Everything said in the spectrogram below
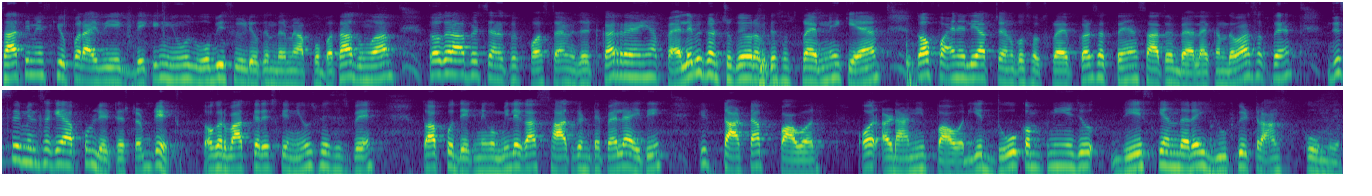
साथ ही में इसके ऊपर आई हुई एक ब्रेकिंग न्यूज़ वो भी इस वीडियो के अंदर मैं आपको बता दूँगा। तो अगर आप इस चैनल पर फ़र्स्ट टाइम विज़िट कर रहे हैं या पहले भी कर चुके हैं और अभी तक सब्सक्राइब नहीं किया है तो आप फाइनली आप चैनल को सब्सक्राइब कर सकते हैं, साथ में बेल आइकन दबा सकते हैं, जिससे मिल सके आपको लेटेस्ट अपडेट तो अगर बात करें इसके न्यूज़ बेसिस पे तो आपको देखने को मिलेगा, सात घंटे पहले आई थी कि टाटा पावर और अडानी पावर। ये दो कंपनी है जो रेस के अंदर है, यूपी ट्रांसको में।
